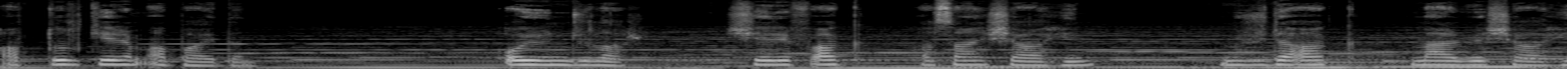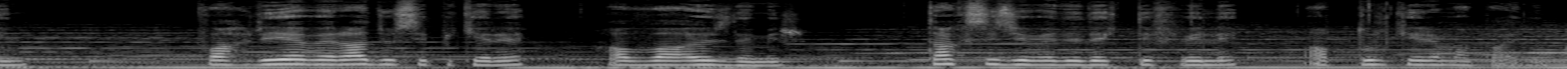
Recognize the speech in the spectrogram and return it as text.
Abdülkerim Apaydın. Oyuncular Şerif Ak, Hasan Şahin, Müjde Ak, Merve Şahin, Fahriye ve radyo spikeri Havva Özdemir, taksici ve dedektif Veli Abdülkerim Apaydın.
